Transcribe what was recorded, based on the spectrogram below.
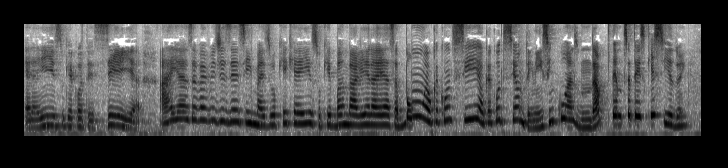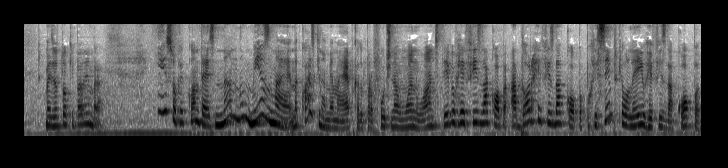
era isso que acontecia. Aí você vai me dizer assim, mas o que, que é isso? Que bandalheira é essa? Bom, é o que acontecia, é o que aconteceu. Não tem nem cinco anos, não dá tempo de você ter esquecido, hein? Mas eu tô aqui para lembrar. Isso, o que acontece? Na, no mesma, na, quase que na mesma época do Profut, né, um ano antes, teve o refis da Copa. Adoro refis da Copa, porque sempre que eu leio o refis da Copa,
